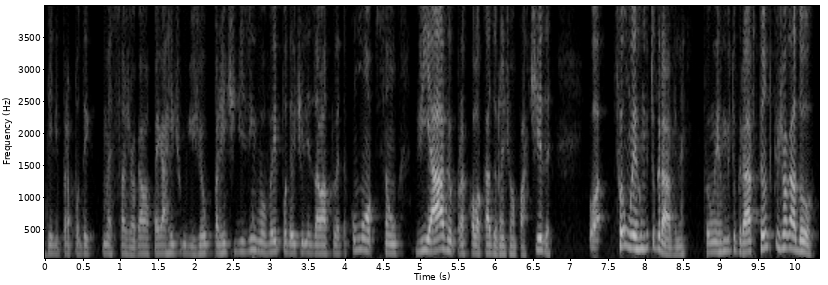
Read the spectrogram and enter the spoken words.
dele para poder começar a jogar, para pegar ritmo de jogo, para a gente desenvolver e poder utilizar o atleta como uma opção viável para colocar durante uma partida, foi um erro muito grave, né? Foi um erro muito grave, tanto que o jogador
